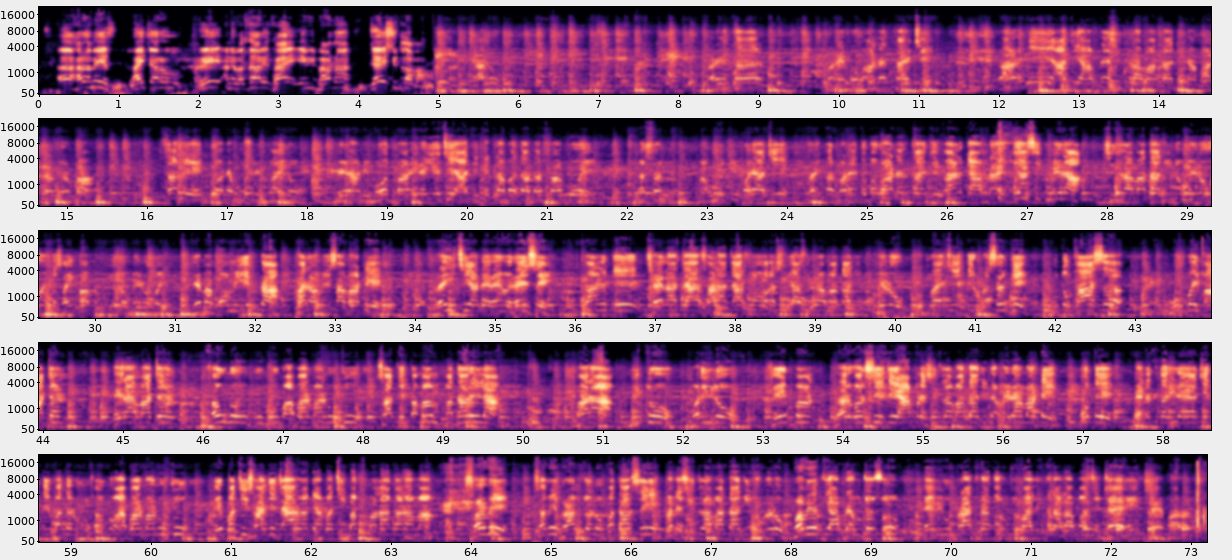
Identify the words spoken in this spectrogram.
હર હંમેશ ભાઈચારો રહે અને વધારે થાય એવી ભાવના જય શીતલામાં. ખરેખર મને બહુ આનંદ થાય છે, કારણ કે આજે આપણે શીતળા માતાજીના પાટણગઢમાં સર્વે હિન્દુ અને મુસ્લિમ ભાઈઓ મેળાની મોજ માણી રહીએ છીએ. આજે કેટલા બધા દર્શાળુઓએ દર્શનમાં ઉમટી પડ્યા છે. ખરેખર મને તો બહુ આનંદ થાય છે, કારણ કે આપણા ઐતિહાસિક મેળા શીતળા માતાજીનો મેળો હોય કે શહીદ બાબતનો મેળો હોય, જેમાં કોમી એકતા હર હંમેશા માટે રહી છે અને રહે- રહેશે. કારણ કે છેલ્લા ચાર, સાડા ચારસો વર્ષથી આ શીતળા માતાજીનો મેળો ઉજવાય છે. તે પ્રસંગે હું તો ખાસ મુંબઈ માજણ તેરા માજણ સૌનો ખૂબ ખૂબ આભાર માનું છું. સાથે તમામ પધારેલા મારા મિત્રો, વડીલો, જે પણ દર વર્ષે જે આપણે શીતલા માતાજીના મેળા માટે પોતે મહેનત કરી રહ્યા છે તે બદલ હું સૌનો આભાર માનું છું. તે પછી સાંજે ચાર વાગ્યા પછી બક મલાકાળામાં સર્વે સર્વે ગ્રામજનો પધારશે અને શીતલા માતાજીનો મેળો ભવ્યથી આપણે ઉજવશું. તેવી હું પ્રાર્થના કરું છું. માલિકના પાસે જય હિન્દ, જય ભારત.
